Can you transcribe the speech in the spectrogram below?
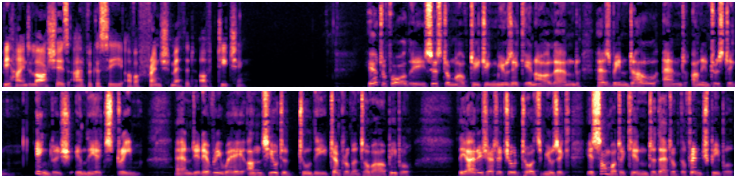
behind Larchet's advocacy of a French method of teaching. Heretofore, the system of teaching music in our land has been dull and uninteresting, English in the extreme, and in every way unsuited to the temperament of our people. The Irish attitude towards music is somewhat akin to that of the French people.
